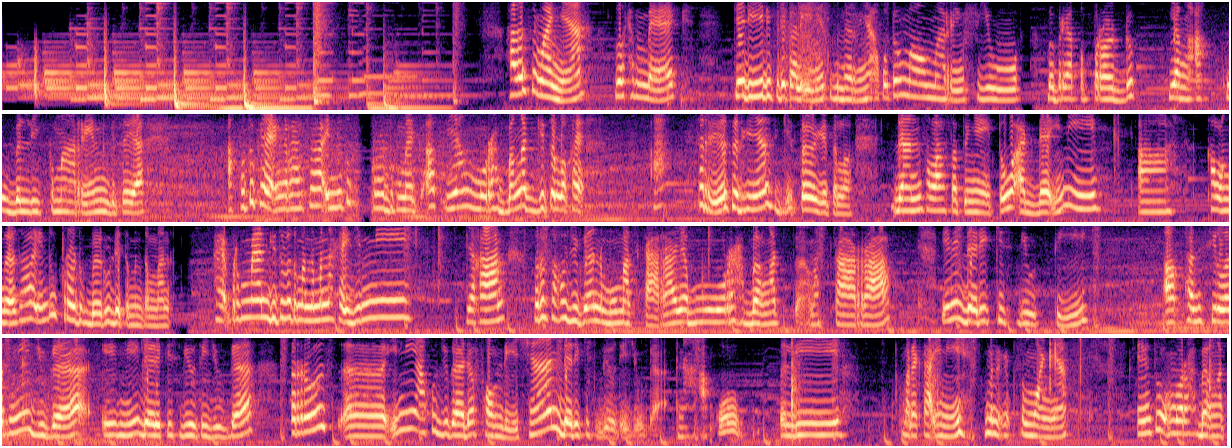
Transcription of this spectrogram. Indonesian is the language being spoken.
Halo semuanya, welcome back. Jadi di video kali ini sebenarnya aku tuh mau mereview beberapa produk yang aku beli kemarin gitu ya. Aku tuh kayak ngerasa ini tuh produk make up yang murah banget gitu loh kayak ah serius harganya segitu gitu loh. Dan salah satunya itu ada ini uh, kalau nggak salah itu produk baru deh teman-teman. Kayak permen gitu loh teman-teman, nah, kayak gini ya kan. Terus aku juga nemu maskara yang murah banget maskara. Ini dari Kiss Beauty. Uh, concealernya juga ini dari Kiss Beauty juga. Terus uh, ini aku juga ada foundation dari Kiss Beauty juga. Nah aku beli mereka ini semuanya. Ini tuh murah banget.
